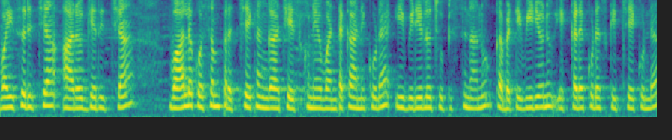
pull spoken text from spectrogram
వయసురీత్యా ఆరోగ్యరీత్యా వాళ్ళ కోసం ప్రత్యేకంగా చేసుకునే వంటకాన్ని కూడా ఈ వీడియోలో చూపిస్తున్నాను. కాబట్టి వీడియోను ఎక్కడ కూడా స్కిప్ చేయకుండా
